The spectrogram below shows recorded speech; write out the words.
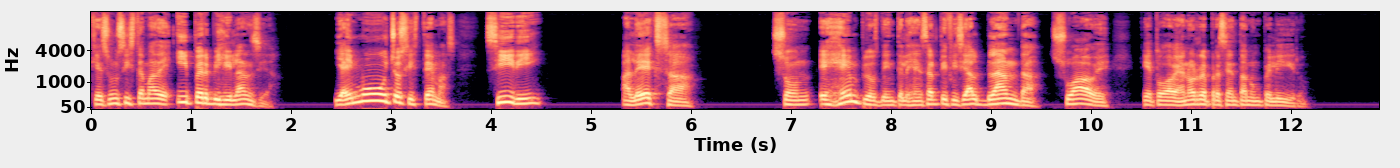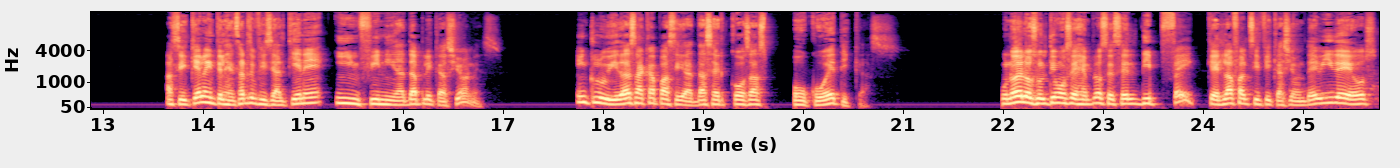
que es un sistema de hipervigilancia. Y hay muchos sistemas. Siri, Alexa, son ejemplos de inteligencia artificial blanda, suave, que todavía no representan un peligro. Así que la inteligencia artificial tiene infinidad de aplicaciones, incluida esa capacidad de hacer cosas poco éticas. Uno de los últimos ejemplos es el deepfake, que es la falsificación de videos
